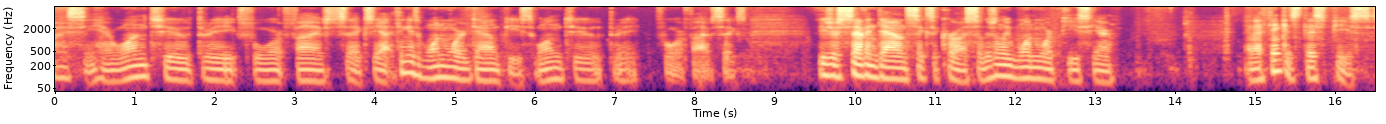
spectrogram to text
let's see here. One, two, three, four, five, six. Yeah, I think it's one more down piece. One, two, three, four, five, six. These are seven down, six across. So there's only one more piece here. And I think it's this piece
